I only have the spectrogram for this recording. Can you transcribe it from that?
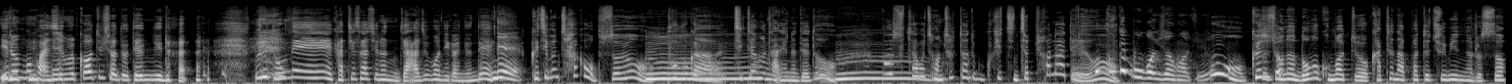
이런 거 관심을 꺼주셔도 됩니다. 우리 동네에 같이 사시는 이제 아주머니가 있는데 네. 그 집은 차가 없어요. 음. 부부가 직장을 다니는데도 음. 버스 타고 전철 타고 그게 진짜 편하대요. 어, 근데 뭐가 이상하지? 어, 그래서 그죠? 저는 너무 고맙죠. 같은 아파트 주민으로서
